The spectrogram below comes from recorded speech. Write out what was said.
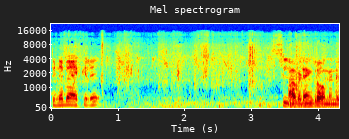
പിന്നെ ബാക്കിൽ അവിടെയും ക്രോമിന്റെ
